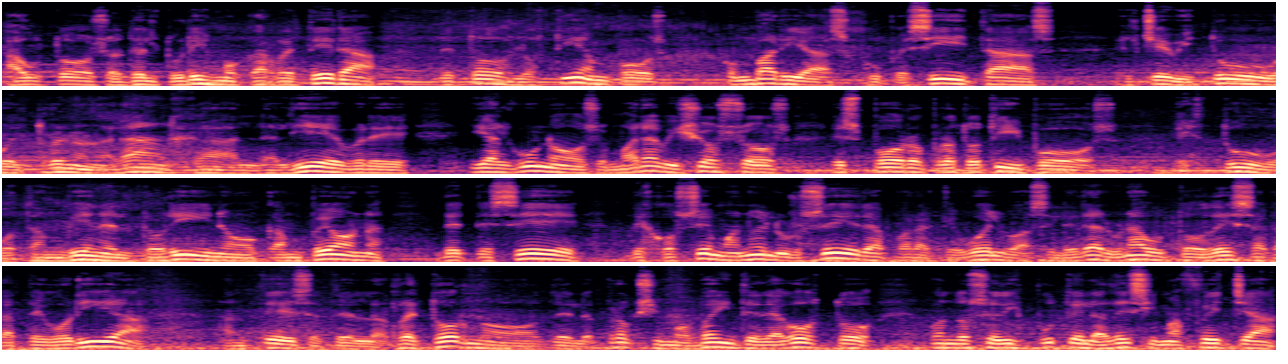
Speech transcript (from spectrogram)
Autos del turismo carretera de todos los tiempos, con varias cupecitas, el Chevitú, el Trueno Naranja, la Liebre y algunos maravillosos Sport prototipos. Estuvo también el Torino, campeón de TC de José Manuel Ursera para que vuelva a acelerar un auto de esa categoría antes del retorno del próximo 20 de agosto cuando se dispute la décima fecha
